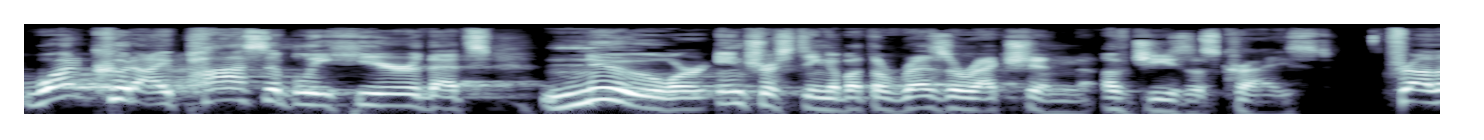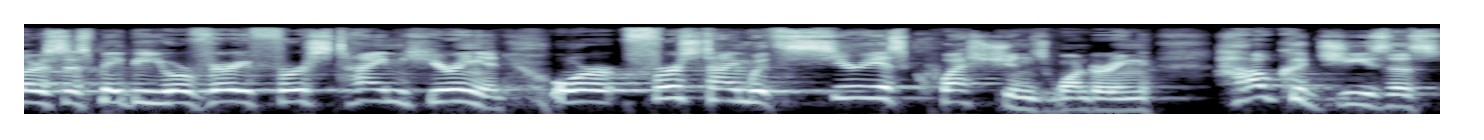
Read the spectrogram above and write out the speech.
what could I possibly hear that's new or interesting about the resurrection of Jesus Christ? For others, this may be your very first time hearing it, or first time with serious questions wondering, how could Jesus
